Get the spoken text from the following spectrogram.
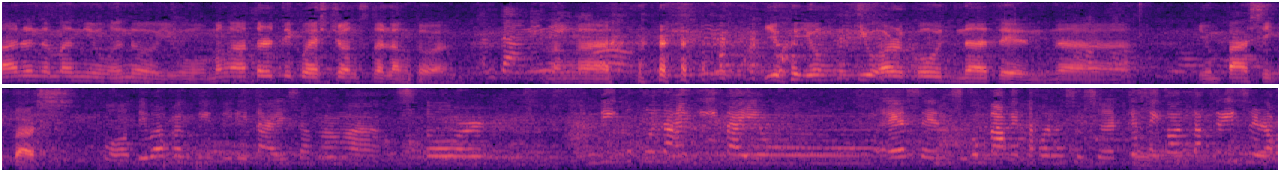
Paano naman yung ano, yung mga 30 questions na lang to ah. Ang dami na Mga yun. yung, yung QR code natin na yung Pasig Pass. po. Di ba pag bibili tayo sa mga store, hindi ko po nakikita yung essence kung bakit ako nasusulat. Kasi contact tracer ako.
